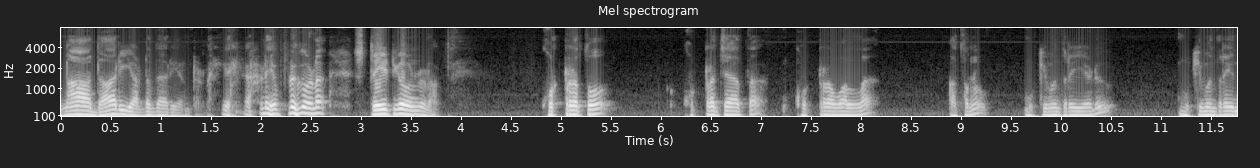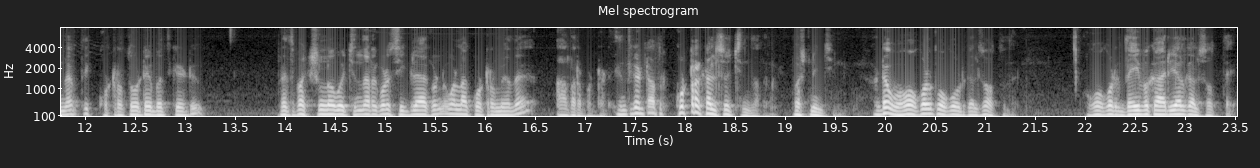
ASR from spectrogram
నా దారి అడ్డదారి అంటాడు. అక్కడ ఎప్పుడు కూడా స్ట్రైట్గా ఉండడం. కుట్రతో కుట్ర చేత కుట్ర వల్ల అతను ముఖ్యమంత్రి అయ్యాడు. ముఖ్యమంత్రి అయిన తర్వాత కుట్రతోటే బతికాడు. ప్రతిపక్షంలోకి వచ్చిన తర్వాత కూడా సిగ్గు లేకుండా వాళ్ళ కుట్ర మీద ఆధారపడ్డాడు. ఎందుకంటే అతను కుట్ర కలిసి వచ్చింది అతను ఫస్ట్ నుంచి. అంటే ఒక్కొక్కడికి ఒక్కొక్కటి కలిసి వస్తుంది. ఒక్కొక్కడికి దైవ కార్యాలు కలిసి వస్తాయి.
